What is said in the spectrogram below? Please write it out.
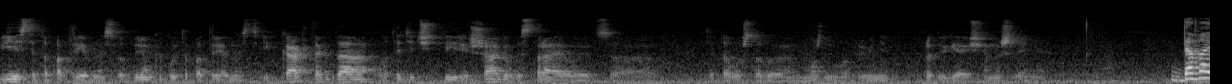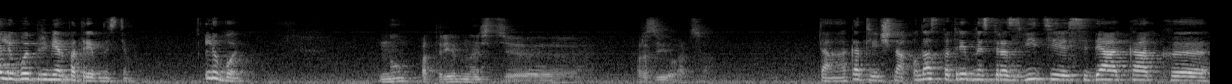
есть эта потребность, вот берем какую-то потребность, и как тогда вот эти четыре шага выстраиваются для того, чтобы можно было применить продвигающее мышление? Давай любой пример потребности. Любой. Ну, потребность э, развиваться. Так, отлично. У нас потребность развития себя как э,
